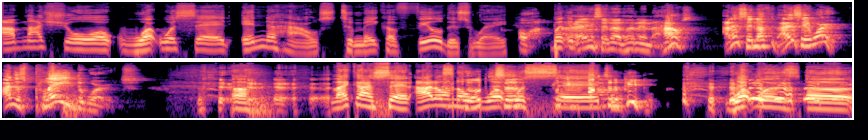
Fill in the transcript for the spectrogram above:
I'm not sure what was said in the house to make her feel this way. Oh, but I, I didn't say nothing in the house. I didn't say nothing. I didn't say a word. I just played the words. Uh, like I said, I don't know what was said to the people. what was uh,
